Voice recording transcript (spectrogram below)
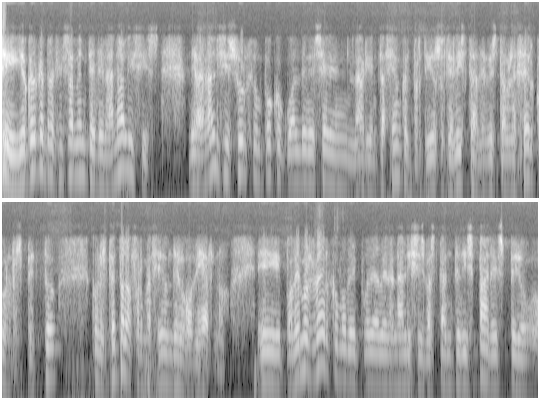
Sí, yo creo que precisamente del análisis, del análisis surge un poco cuál debe ser la orientación que el Partido Socialista debe establecer con respecto, con respecto a la formación del gobierno. Eh, podemos ver cómo puede haber análisis bastante dispares, pero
